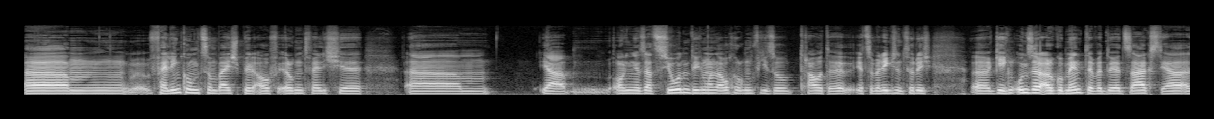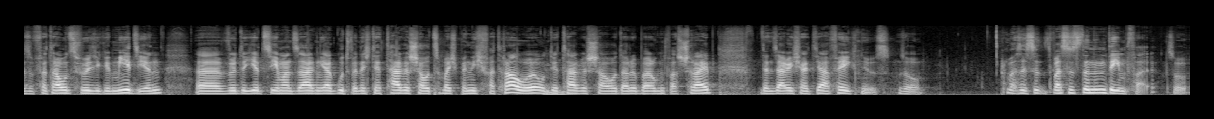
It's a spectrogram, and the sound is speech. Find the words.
Ja. Ähm, Verlinkung zum Beispiel auf irgendwelche ähm, ja, Organisationen, denen man auch irgendwie so traut. Jetzt überlege ich natürlich äh, gegen unsere Argumente, wenn du jetzt sagst, ja, also vertrauenswürdige Medien, äh, würde jetzt jemand sagen, ja gut, wenn ich der Tagesschau zum Beispiel nicht vertraue und mhm. die Tagesschau darüber irgendwas schreibt, dann sage ich halt, ja, Fake News. So. Was ist, was ist denn in dem Fall? So,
